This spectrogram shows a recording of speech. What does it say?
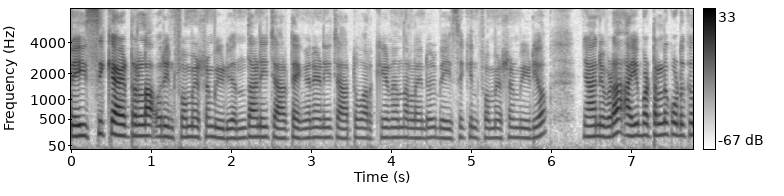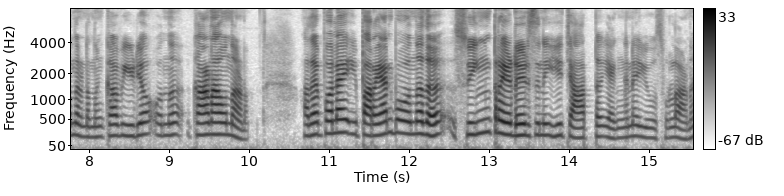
ബേസിക് ആയിട്ടുള്ള ഒരു ഇൻഫർമേഷൻ വീഡിയോ എന്താണ് ഈ ചാർട്ട് എങ്ങനെയാണ് ഈ ചാർട്ട് വർക്ക് ചെയ്യണമെന്നുള്ളതിന്റെ ഒരു ബേസിക് ഇൻഫർമേഷൻ വീഡിയോ ഞാനിവിടെ ഐ ബട്ടണിൽ കൊടുക്കുന്നുണ്ട്. നിങ്ങൾക്ക് ആ വീഡിയോ ഒന്ന് കാണാവുന്നതാണ്. അതേപോലെ ഈ പറയാൻ പോകുന്നത് സ്വിംഗ് ട്രേഡേഴ്സിന് ഈ ചാർട്ട് എങ്ങനെ യൂസ്ഫുള്ളാണ്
